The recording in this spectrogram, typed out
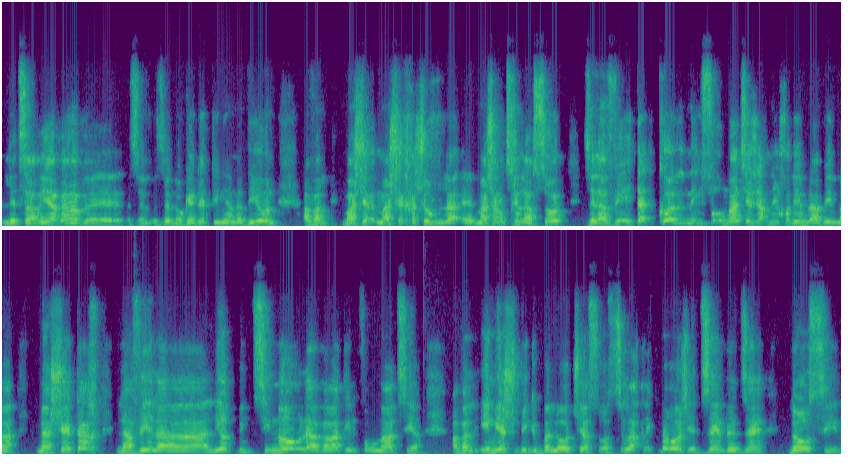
לצערי הרב, זה, זה נוגד את עניין הדיון, אבל מה, ש, מה שחשוב, מה שאנחנו צריכים לעשות, זה להביא את כל אינפורמציה שאנחנו יכולים להביא מה, מהשטח, להביא, לה, להיות מין צינור להעברת אינפורמציה. אבל אם יש מגבלות שיעשו, אז צריך להחליט מראש, את זה ואת זה לא עושים.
